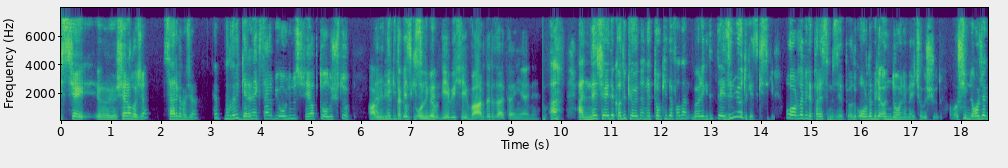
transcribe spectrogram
Şey e, Şenol Hoca, Sergen Hoca hep burada bir geleneksel bir oyunumuz şey yaptı oluştu. Abi hani ne gidip eskisi gibi diye bir şey vardır zaten yani. Ah, hani ne şeyde Kadıköy'de ne Toki'de falan böyle gidip de ezilmiyorduk eskisi gibi. Orada bile presimizi yapıyorduk. Orada bile önde oynamaya çalışıyorduk. Ama şimdi hoca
